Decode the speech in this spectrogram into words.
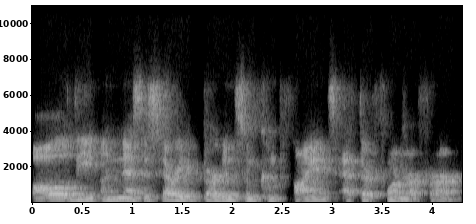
all the unnecessary burdensome compliance at their former firm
